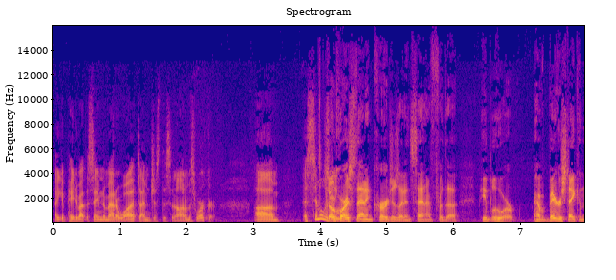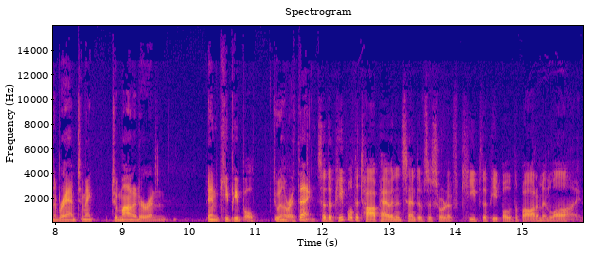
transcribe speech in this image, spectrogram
I get paid about the same no matter what. I'm just this anonymous worker." Um, A similar So thing, of course that encourages an incentive for the people who are have a bigger stake in the brand to make to monitor and and keep people doing the right thing. So the people at the top have an incentive to sort of keep the people at the bottom in line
